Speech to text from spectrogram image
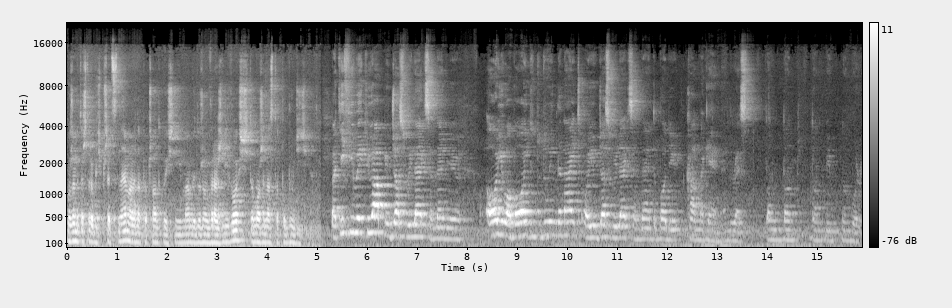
Możemy też to robić przed snem, ale na początku, jeśli mamy dużą wrażliwość, to może nas to pobudzić. But if you wake you up, you just relax and then you, or you avoid to do in the night, or you just relax and then the body calm again rest. Don't don't don't be don't worry.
